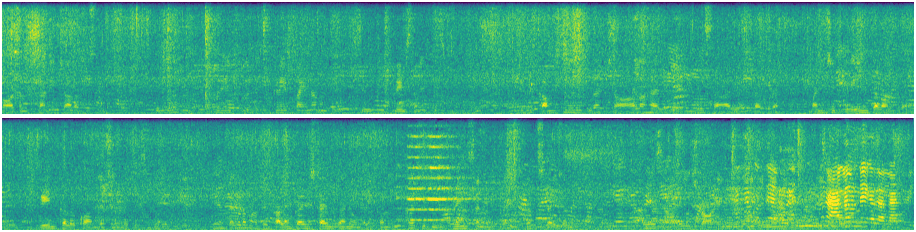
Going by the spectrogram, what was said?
కాటన్స్ కానీ చాలా తీసుకుంటాం ఇందులో మనకి క్రేప్ క్రేప్ పైన మనకి సిల్క్ ప్రింట్స్ అనేది తీసుకుంటాం. ఇది కంప్లీట్గా చాలా హైలైట్ అవుతుంది శారీ అంతా కూడా మంచి గ్రీన్ కలర్ గ్రీన్ కలర్ కాంబినేషన్లో తీసుకుంటాం. ఇదంతా కూడా మనకు కలంకారీ స్టైల్గానే ఉంటుంది కానీ ఇక్కడికి ప్రింట్స్ అనేది కూడా ఇక్కడ స్టైల్లోనే ఉంటుంది శారీ స్టార్టింగ్ నుంచి చాలా ఉన్నాయి కదా అలాంటివి.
